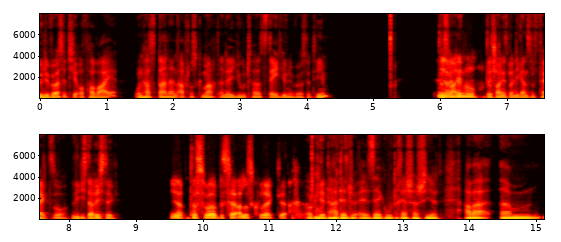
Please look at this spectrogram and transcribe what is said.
University of Hawaii und hast dann deinen Abschluss gemacht an der Utah State University. Das, ja, waren, genau. das waren jetzt mal die ganzen Facts so. Liege ich da richtig? Ja, das war bisher alles korrekt, ja. Okay. Oh, da hat der Joel sehr gut recherchiert. Aber ähm,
